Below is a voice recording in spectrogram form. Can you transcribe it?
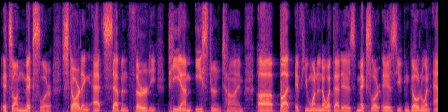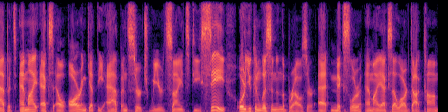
It's on Mixlr starting at 7:30 p.m. Eastern Time. Uh, but if you want to know what that is, Mixlr is you can go to an app. It's M-I-X-L-R and get the app and search Weird Science DC, or you can listen in the browser at Mixlr, M-I-X-L-R dot com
